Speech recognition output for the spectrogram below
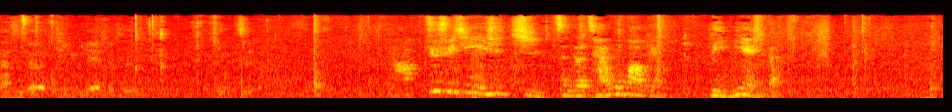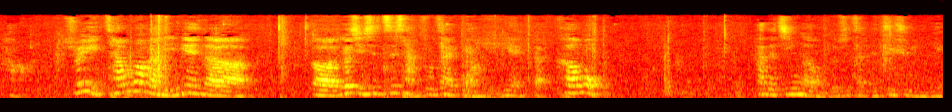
但是这个停业就是停止？好，继续经营是指整个财务报表里面的。好，所以财务报表里面的，呃，尤其是资产负债表里面的科目，它的金额我们都是站在继续营业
